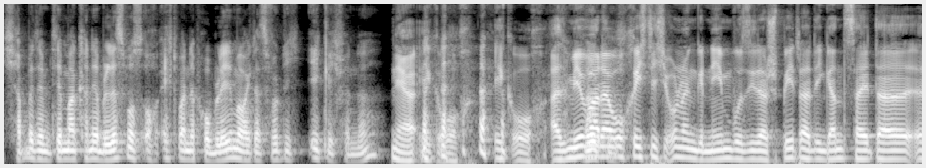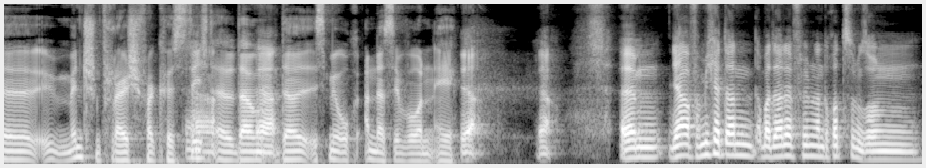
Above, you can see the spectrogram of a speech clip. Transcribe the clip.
Ich habe mit dem Thema Kannibalismus auch echt meine Probleme, weil ich das wirklich eklig finde. Ja, ich auch. ich auch. Also mir war da auch richtig unangenehm, wo sie da später die ganze Zeit da äh, Menschenfleisch verköstigt. Ja, also da, ja. da ist mir auch anders geworden, ey. Ja, ja. Ähm, ja, für mich hat dann, aber da der Film dann trotzdem so ein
